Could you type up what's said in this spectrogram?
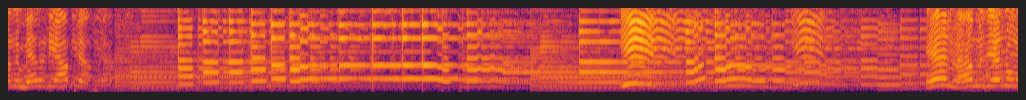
અને મેલડી આપે છે. ઈ એ નામ જેનું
